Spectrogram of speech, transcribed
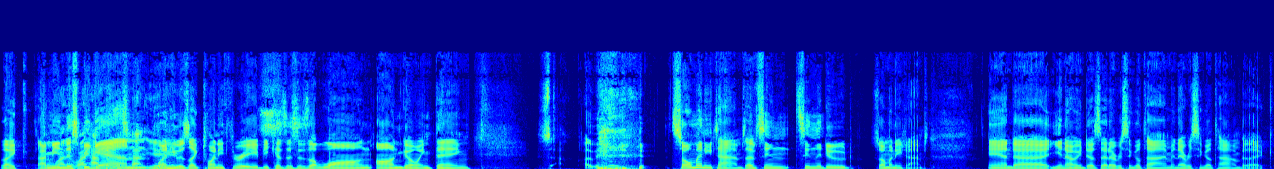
Like, I mean, what- this what began this time- yeah, when he was like 23 because this is a long, ongoing thing. So, so many times. I've seen seen the dude so many times. And, uh, you know, he does that every single time. And every single time I'll be like,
